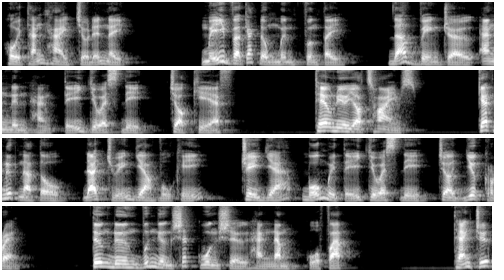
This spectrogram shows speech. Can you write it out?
hồi tháng 2 cho đến nay, Mỹ và các đồng minh phương Tây đã viện trợ an ninh hàng tỷ USD cho Kiev. Theo New York Times, các nước NATO đã chuyển giao vũ khí trị giá 40 tỷ USD cho Ukraine, tương đương với ngân sách quân sự hàng năm của Pháp. Tháng trước,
